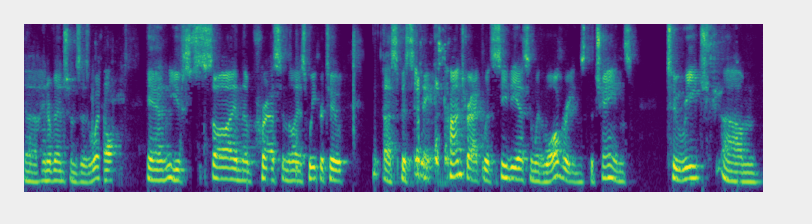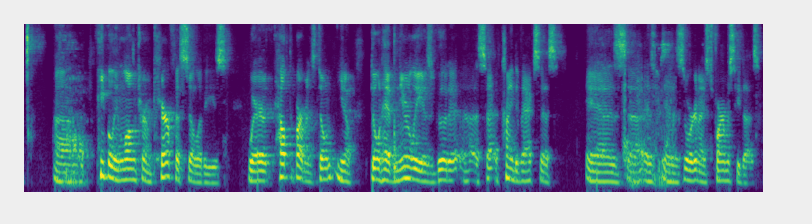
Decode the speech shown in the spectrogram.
uh, interventions as well. And you saw in the press in the last week or two a specific contract with CVS and with Walgreens, the chains, to reach um, people in long-term care facilities where health departments don't, you know, don't have nearly as good a, a kind of access as uh, as, as organized pharmacy does.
